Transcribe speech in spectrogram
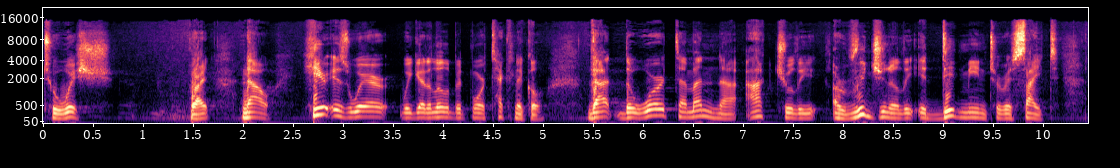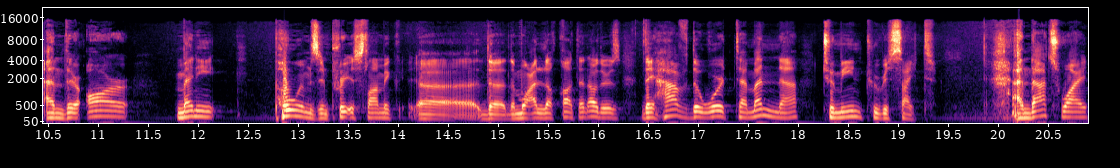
to wish? Right? Now, here is where we get a little bit more technical. That the word tamanna actually, originally, it did mean to recite. And there are many poems in pre-Islamic, uh, the, the mu'allaqat and others, they have the word tamanna to mean to recite. And that's why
